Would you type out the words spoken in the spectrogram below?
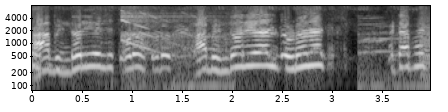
આ ભીંડો રહ્યો છે થોડો થોડો આ ભીંડો છે, થોડો રાલ ફટાફટ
